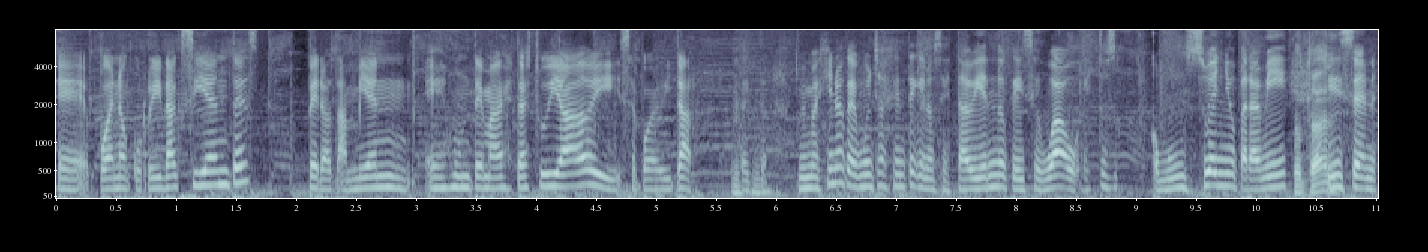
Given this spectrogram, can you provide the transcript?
eh, pueden ocurrir accidentes, pero también es un tema que está estudiado y se puede evitar. Perfecto. Me imagino que hay mucha gente que nos está viendo que dice, wow, esto es como un sueño para mí. Total. Y dicen,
